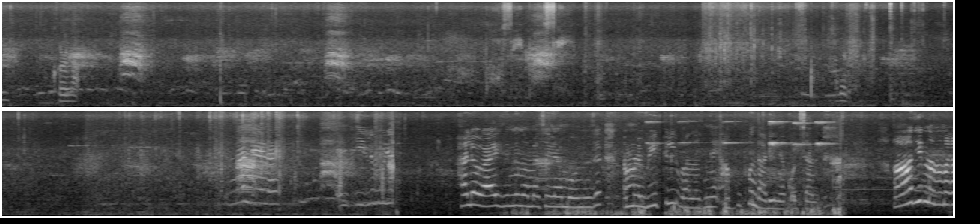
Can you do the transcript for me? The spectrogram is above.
い、これだ。Thank you. ഹലോ ഗായ് ഇന്ന് നമ്മൾ ചെയ്യാൻ പോകുന്നത് നമ്മുടെ വീട്ടിൽ വളർന്ന അപ്പൂപ്പൻ തടീനെ കുറിച്ചാണ്. ആദ്യം നമ്മൾ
